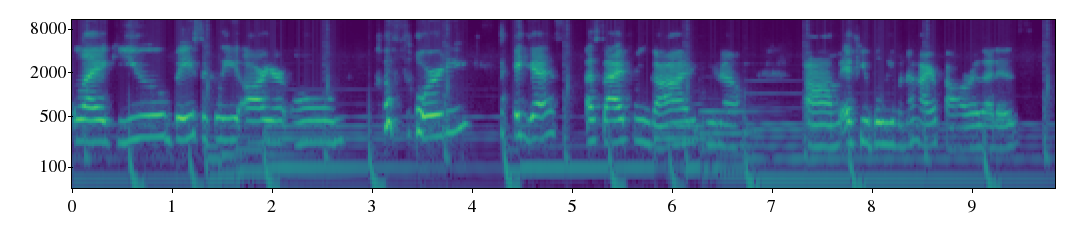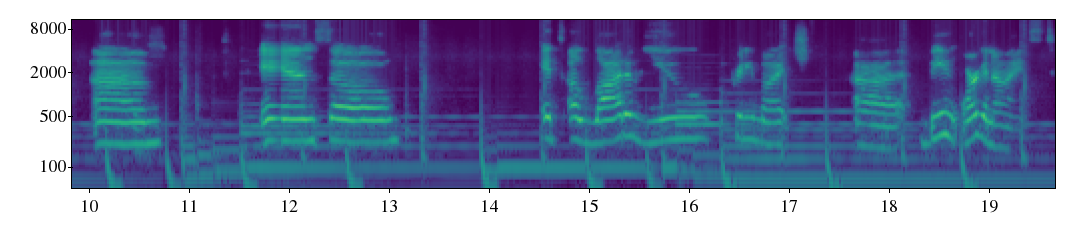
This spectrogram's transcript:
Like, you basically are your own authority, I guess, aside from God, you know, um, if you believe in a higher power, that is. Um, and so it's a lot of you pretty much uh, being organized.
